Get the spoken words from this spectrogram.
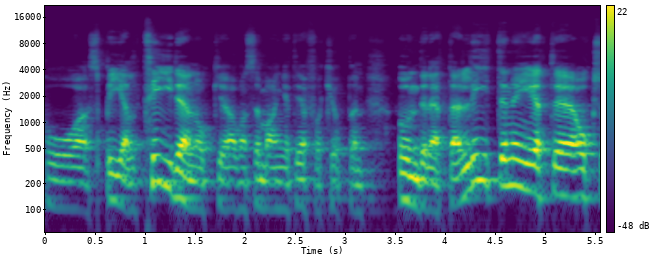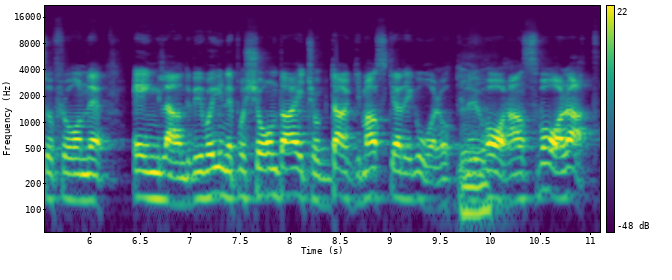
på speltiden och avancemanget i FA-cupen underlättar. Lite nyhet eh, också från England. Vi var inne på Sean Dyche och dagmaskar igår och nu mm. har han svarat.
